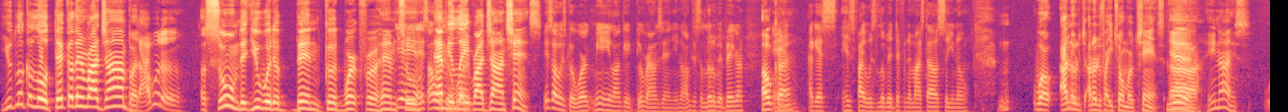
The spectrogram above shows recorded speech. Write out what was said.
you look a little thicker than Rajan, but I would have assumed that you would have been good work for him Yeah, to yeah, it's always good emulate. Rajan Chance. it's always good work. Me and Elon get good rounds in. You know, I'm just a little bit bigger. Okay. I guess his fight was a little bit different than my style, so you know, Well, I know. I know the fight you talking about. Chance. Yeah, he nice. Uh,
